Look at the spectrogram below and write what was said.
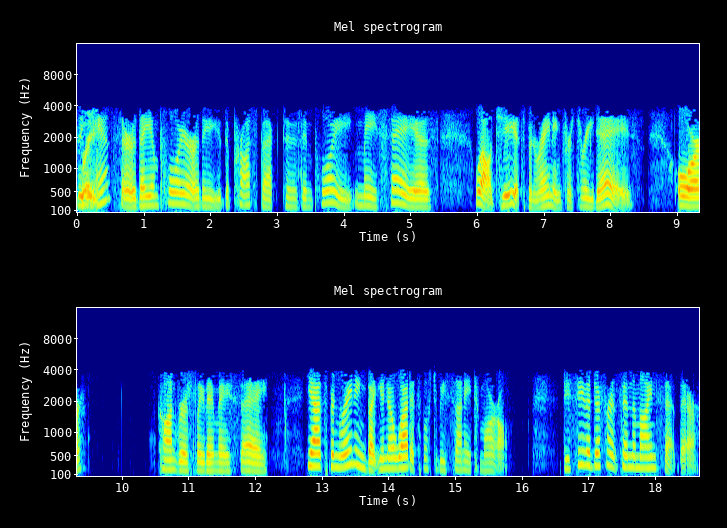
the right. answer the employer or the, the prospective employee may say is, well, gee, it's been raining for three days. Or conversely, they may say, yeah, it's been raining, but you know what? It's supposed to be sunny tomorrow. Do you see the difference in the mindset there?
